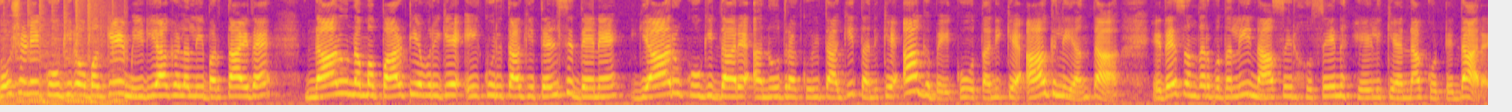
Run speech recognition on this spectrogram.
ಘೋಷಣೆ ಕೂಗಿರೋ ಬಗ್ಗೆ ಮೀಡಿಯಾಗಳಲ್ಲಿ ಬರ್ತಾ ಇದೆ. ನಾನು ನಮ್ಮ ಪಾರ್ಟಿಯವರಿಗೆ ಈ ಕುರಿತಾಗಿ ತಿಳಿಸಿದ್ದೇನೆ. ಯಾರು ಕೂಗಿದ್ದಾರೆ ಅನ್ನೋದರ ಕುರಿತಾಗಿ ತನಿಖೆ ಆಗಬೇಕು, ತನಿಖೆ ಆಗಲಿ ಅಂತ ಇದೇ ಸಂದರ್ಭದಲ್ಲಿ ನಾಸಿರ್ ಹುಸೇನ್ ಹೇಳಿಕೆಯನ್ನ ಕೊಟ್ಟಿದ್ದಾರೆ.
